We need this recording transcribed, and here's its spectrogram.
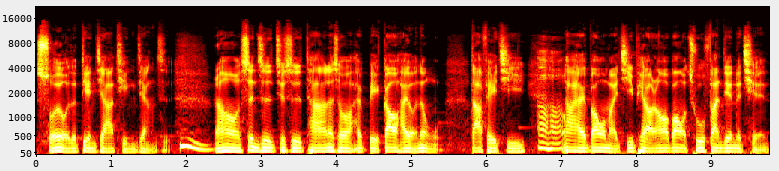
所有的店家听，这样子。嗯，然后甚至就是他那时候还北高还有那种搭飞机，他还帮我买机票，然后帮我出饭店的钱。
